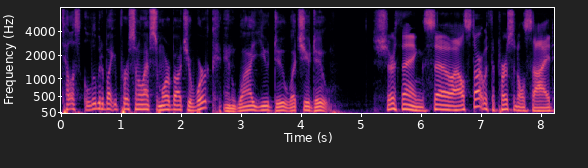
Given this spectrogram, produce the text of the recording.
Tell us a little bit about your personal life, some more about your work, and why you do what you do. Sure thing. So I'll start with the personal side.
